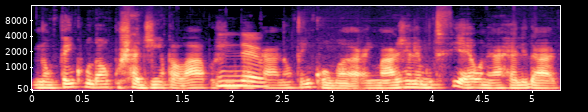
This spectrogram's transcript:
não tem como dar uma puxadinha para lá, puxadinha para cá, não tem como. A, imagem é muito fiel, né, à realidade.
